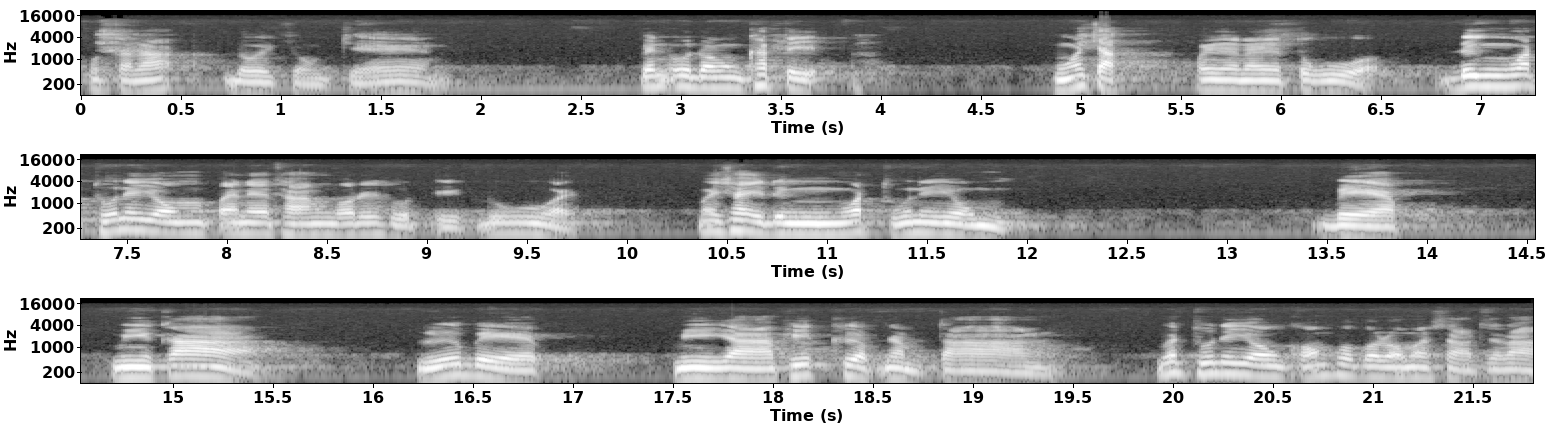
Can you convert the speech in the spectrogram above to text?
กุตระโดยจงแจ้ง เป็นอุดมคติ หัวจักไปในตัว ดึงวัตถุนิยมไปในทางบริสุทธิ์อีกด้วย ไม่ใช่ดึงวัตถุนิยม แบบมีก้าหรือแบบมียาพิษเคลือบน้ำตาล วัตถุนิยมของพระบรมศาสดา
